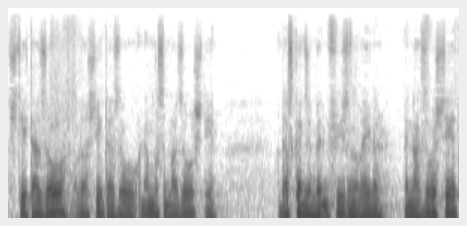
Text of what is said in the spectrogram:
Steht er so oder steht er so? Und dann muss immer so stehen. Und das können Sie mit den Füßen regeln. Wenn er so steht,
